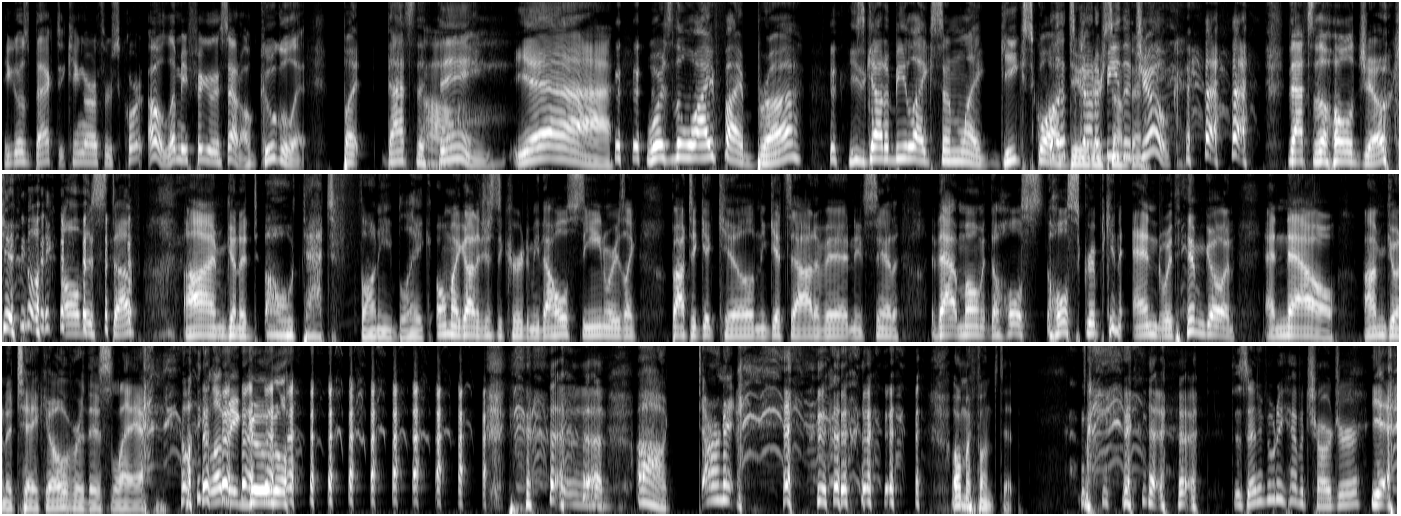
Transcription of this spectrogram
he goes back to King Arthur's court. Oh, let me figure this out. I'll Google it. But that's the Oh. thing. Yeah. Where's the Wi-Fi, bruh? He's got to be like some like geek squad Well, that's dude That's got to be something. the joke. that's the whole joke. like all this stuff. I'm gonna. Oh, that's funny, Blake. Oh my god, it just occurred to me that whole scene where he's like about to get killed and he gets out of it and he's saying that moment. The whole whole script can end with him going, and now I'm gonna take over this land. like, let me Google. oh darn it! oh, my phone's dead. Does anybody have a charger? Yeah,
